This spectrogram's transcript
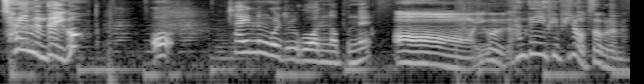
차 있는데 이거? 어 차 있는 걸 들고 왔나 보네. 어 이거 한 펜이 피 필요 없어 그러면.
